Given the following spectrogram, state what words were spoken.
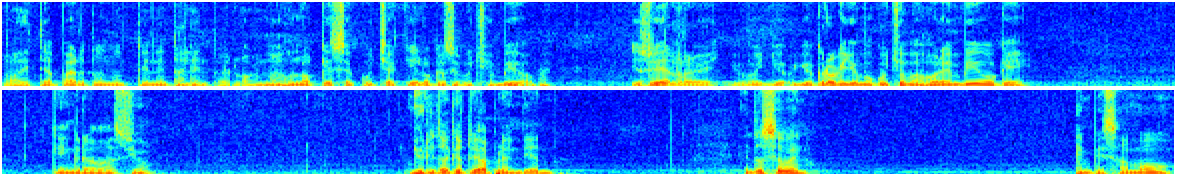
modestia aparte uno tiene talento. No es uno que se escucha aquí lo que se escucha en vivo. Pues. Yo soy al revés. Yo, creo que yo me escucho mejor en vivo que, que en grabación. Y ahorita que estoy aprendiendo. Entonces, bueno, empezamos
